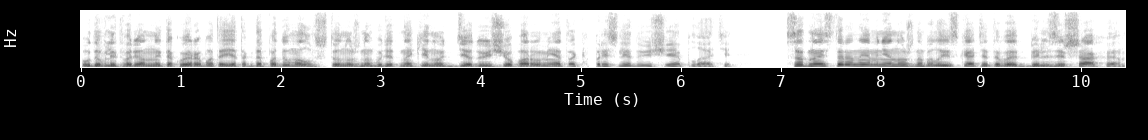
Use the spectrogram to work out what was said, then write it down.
Удовлетворенный такой работой, я тогда подумал, что нужно будет накинуть деду еще пару меток при следующей оплате. С одной стороны, мне нужно было искать этого Бельзешаха,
